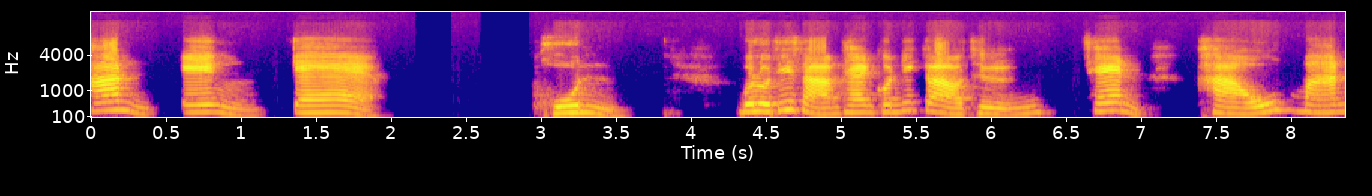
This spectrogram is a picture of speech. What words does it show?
ท่าน เอง แก คุณ บุรุษที่สามแทนคนที่กล่าวถึง เช่น เขามัน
